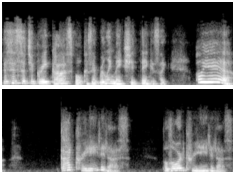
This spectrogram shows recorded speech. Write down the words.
This is such a great gospel because it really makes you think. It's like, oh, yeah, God created us. The Lord created us,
